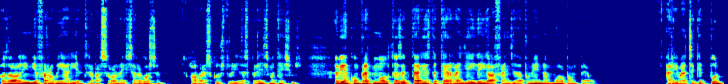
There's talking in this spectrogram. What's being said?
o de la línia ferroviària entre Barcelona i Saragossa, obres construïdes per ells mateixos, havien comprat moltes hectàrees de terra a Lleida i a la Franja de Ponent a molt bon preu. Arribats a aquest punt,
